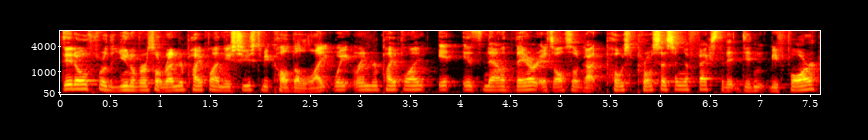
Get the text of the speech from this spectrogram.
Ditto for the universal render pipeline. This used to be called the lightweight render pipeline. It is now there. It's also got post-processing effects that it didn't before.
